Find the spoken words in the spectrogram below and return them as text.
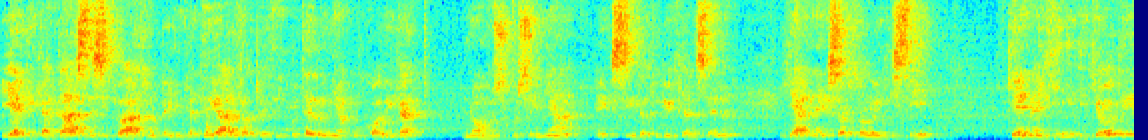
Η αντικατάσταση του άρθρου 53α του Εθνικού Τελωνιακού Κώδικα, νόμος 2960 του 2001, για να εξορθολογιστεί και να γίνει δικαιότερη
